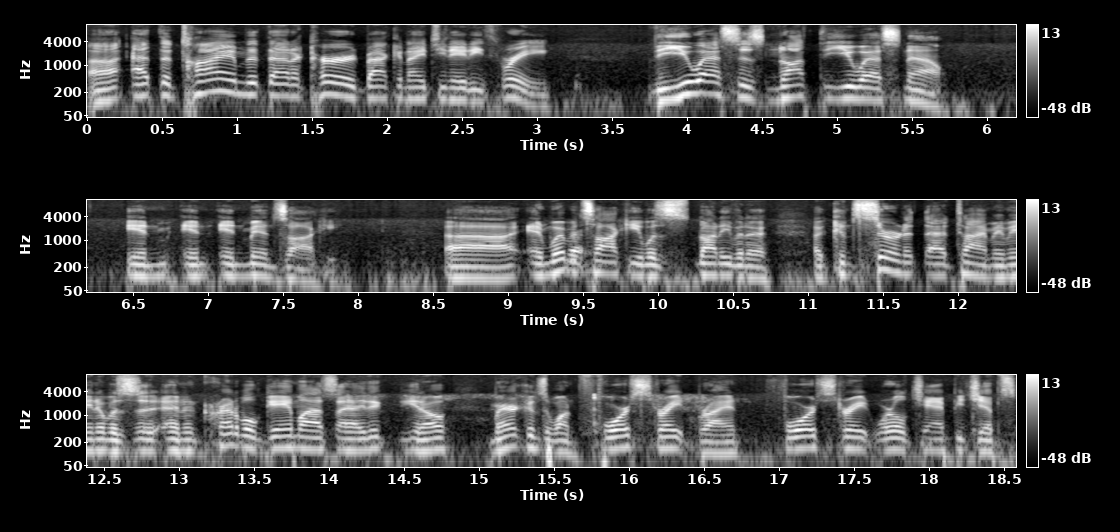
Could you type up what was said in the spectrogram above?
Uh, at the time that that occurred back in 1983, the U.S. is not the U.S. now in, in, in men's hockey. Uh, and women's right. hockey was not even a, a, concern at that time. I mean, it was a, an incredible game last night. I think, you know, Americans won four straight, Brian, four straight world championships.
